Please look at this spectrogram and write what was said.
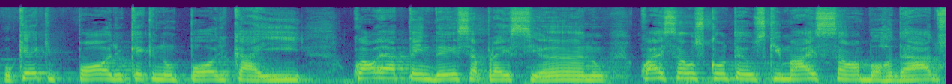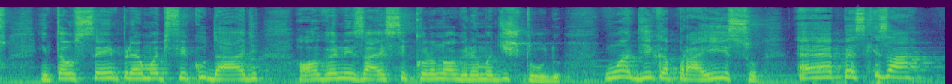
O que é que pode, o que é que não pode cair? Qual é a tendência para esse ano? Quais são os conteúdos que mais são abordados? Então sempre é uma dificuldade organizar esse cronograma de estudo. Uma dica para isso é pesquisar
